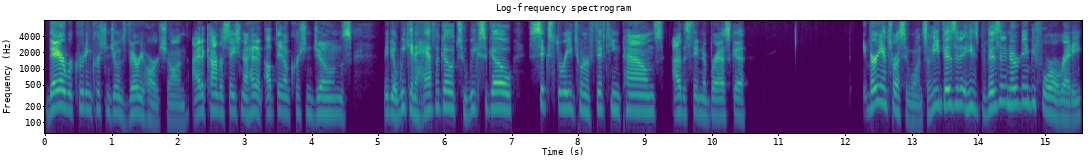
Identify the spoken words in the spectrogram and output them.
They are recruiting Christian Jones very hard, Sean. I had a conversation. I had an update on Christian Jones maybe a week and a half ago, two weeks ago. 6'3, 215 pounds out of the state of Nebraska. Very interesting one. So he visited, he's visited Notre Dame before already.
